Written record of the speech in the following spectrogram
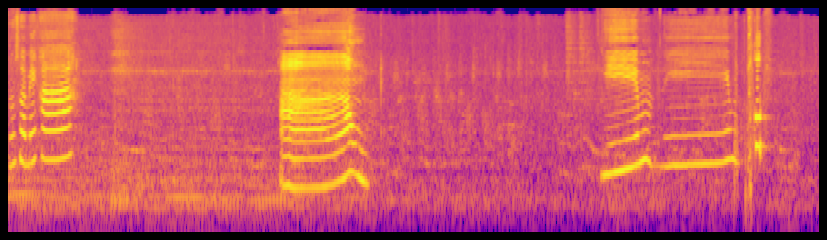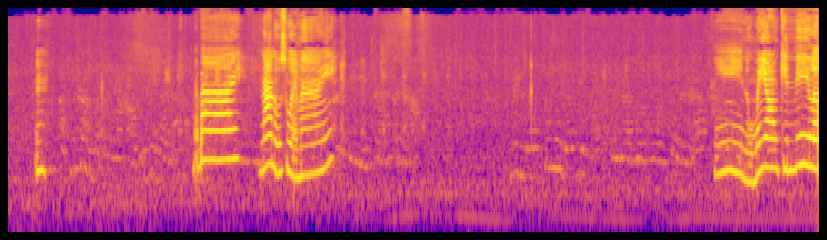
หนูสวยไหมคะอ้าวยิ้มยิ้มกุ๊บอืมบ๊ายบาย หน้าหนูสวยไหม นี่ หนูไม่ยอมกินนี่เล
